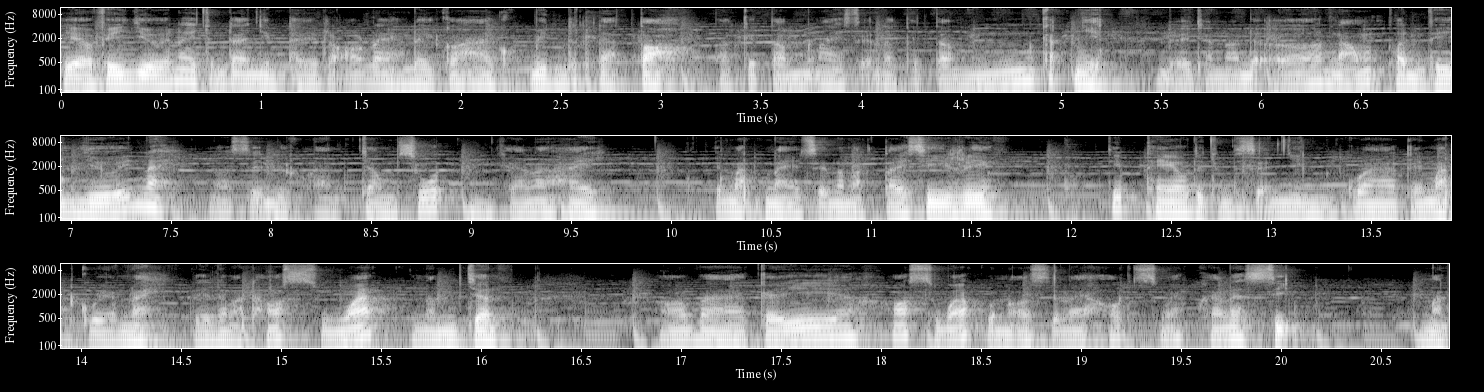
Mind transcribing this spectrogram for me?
thì ở phía dưới này chúng ta nhìn thấy rõ ràng đây có hai cục pin rất là to và cái tấm này sẽ là cái tấm cách nhiệt để cho nó đỡ nóng. Phần phía dưới này nó sẽ được làm trong suốt khá là hay. Cái mặt này sẽ là mặt tay si riêng. Tiếp theo thì chúng ta sẽ nhìn qua cái mặt của em này. Đây là mặt hot swap 5 chân. Đó, và cái hot swap của nó sẽ là hot swap khá là xịn. Mặt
